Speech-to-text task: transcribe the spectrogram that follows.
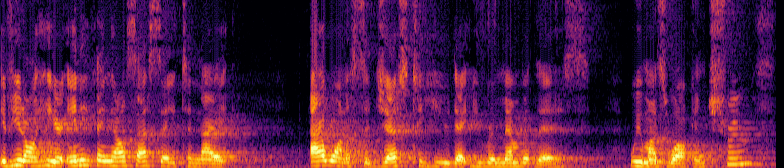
If you don't hear anything else I say tonight, I want to suggest to you that you remember this. We must walk in truth,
